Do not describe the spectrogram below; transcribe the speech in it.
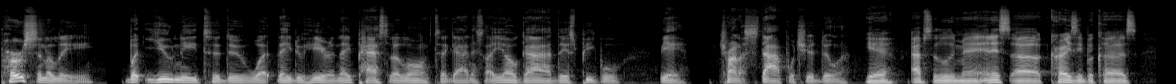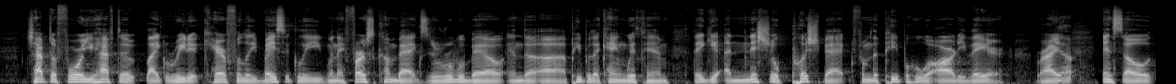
personally, but you need to do what they do here and they pass it along to God. And it's like, yo, God, there's people, yeah, trying to stop what you're doing. Yeah, absolutely, man. And it's uh crazy because chapter four, you have to like read it carefully. Basically, when they first come back, Zerubbabel and the uh, people that came with him, they get initial pushback from the people who were already there, right? Yep. And so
